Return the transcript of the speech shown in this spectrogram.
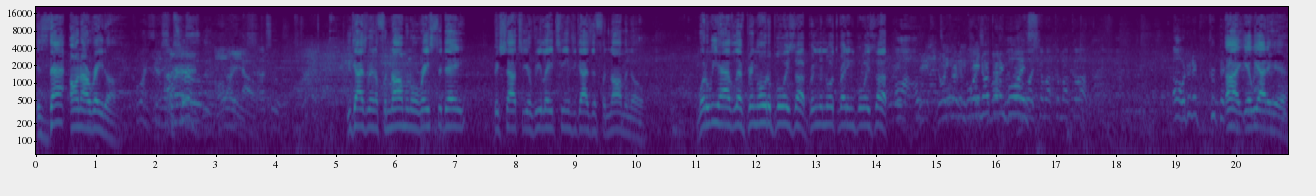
Is that on our radar? Of course, yes, Absolutely. Always. Absolutely. You guys were in a phenomenal race today. Big shout out to your relay teams. You guys are phenomenal. What do we have left? Bring all the boys up. Bring the North Reading boys up. Oh, oh, North Reading boys. Hey, North Reading boys. Come up, come up, come up. Oh, we're doing a group picture. All right, yeah, we out of here.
